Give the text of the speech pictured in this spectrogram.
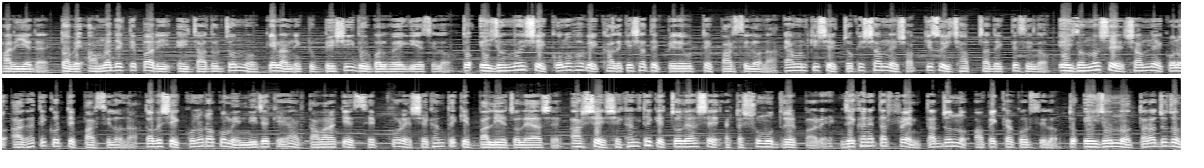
হারিয়ে দেয়। তবে আমরা দেখতে পারি এই জাদুর জন্য কেনান একটু বেশি দুর্বল হয়ে গিয়েছিল। তো এই জন্যই সে কোনোভাবে খালেকের সাথে পেরে উঠতে পারছিল না। এমনকি সে চোখের সামনে সবকিছুই ঝাপসা দেখতেছিল। এই জন্য সে সামনে কোনো আঘাতই করতে পারছিল না। তবে সে কোনো রকমে নিজেকে আর তামারাকে সেভ করে সেখান থেকে পালিয়ে চলে আসে। আর সে সেখান থেকে চলে আসে একটা সমুদ্রের পাড়ে, যেখানে তার ফ্রেন্ড তার জন্য অপেক্ষা করছিল। তো এই জন্য তারা দুজন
